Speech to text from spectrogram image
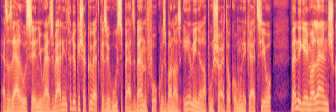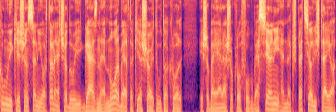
ez az L20 én Newhouse Bálint vagyok, és a következő 20 percben fókuszban az élmény alapú sajtókommunikáció. Vendégeim a Lange Communication Senior tanácsadói Gázner Norbert, aki a sajtóutakról és a bejárásokról fog beszélni, ennek specialistája,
